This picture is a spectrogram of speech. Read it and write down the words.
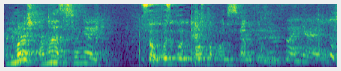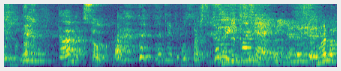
Понимаешь, она заслоняет. Все, пусть будет просто будет свет. и- Пусть будет так. Так? Все. Вот так. Нормально?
